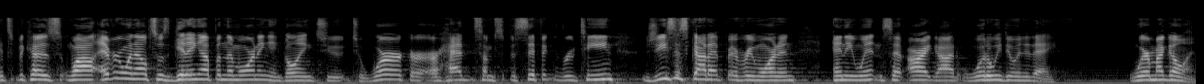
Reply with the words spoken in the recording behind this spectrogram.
It's because while everyone else was getting up in the morning and going to, to work or, or had some specific routine, Jesus got up every morning and he went and said, All right, God, what are we doing today? Where am I going?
